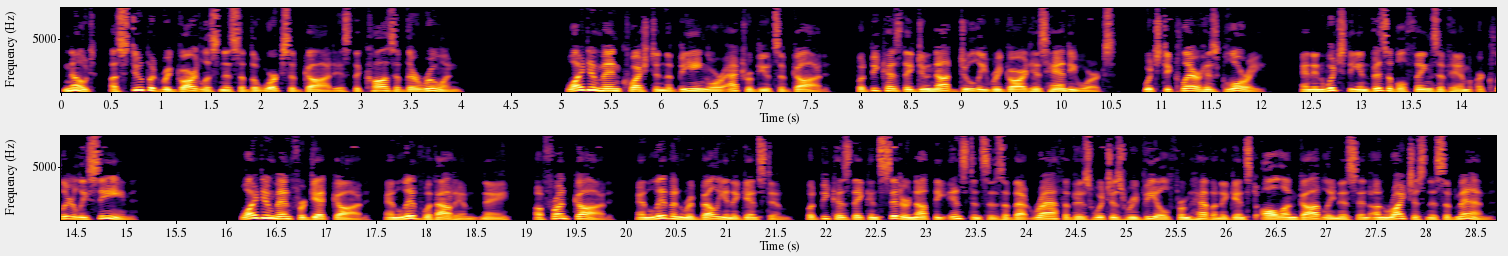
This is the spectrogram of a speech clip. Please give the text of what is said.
Note, a stupid regardlessness of the works of God is the cause of their ruin. Why do men question the being or attributes of God, but because they do not duly regard his handiworks, which declare his glory, and in which the invisible things of him are clearly seen? Why do men forget God, and live without him, nay, affront God, and live in rebellion against him, but because they consider not the instances of that wrath of his which is revealed from heaven against all ungodliness and unrighteousness of men.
